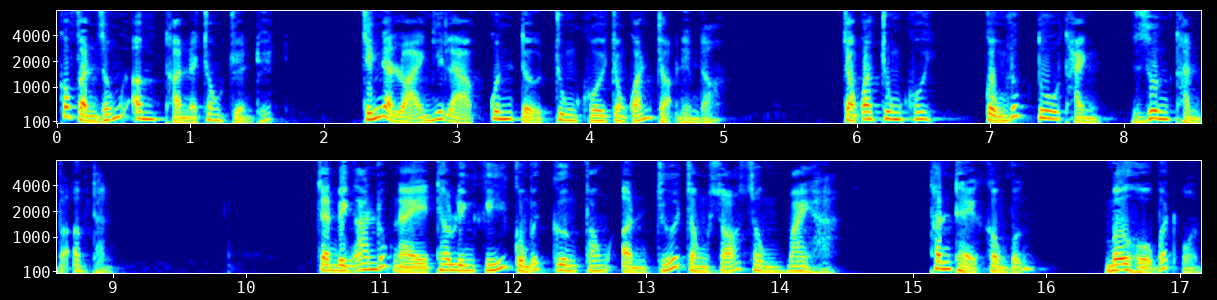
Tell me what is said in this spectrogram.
có phần giống âm thần ở trong truyền thuyết. Chính là loại như là quân tử Trung Khôi trong quán trọ đêm đó. Trong quá Trung Khôi, cùng lúc tu thành dương thần và âm thần. Trần Bình An lúc này theo linh khí cùng với cương phong ẩn chứa trong xó sông Mai Hà. Thân thể không vững, mơ hồ bất ổn.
